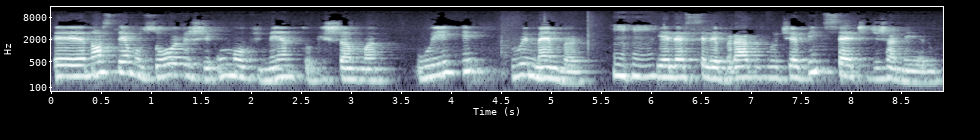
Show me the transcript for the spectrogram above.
é, nós temos hoje um movimento que chama We Remember, uhum. e ele é celebrado no dia 27 de janeiro.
